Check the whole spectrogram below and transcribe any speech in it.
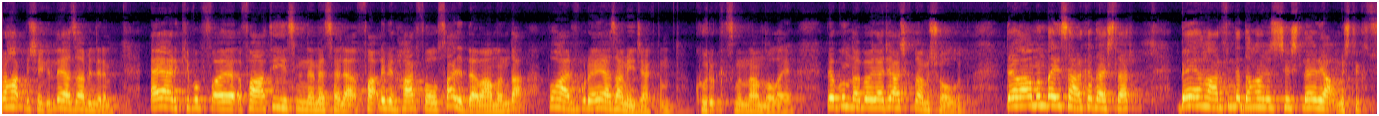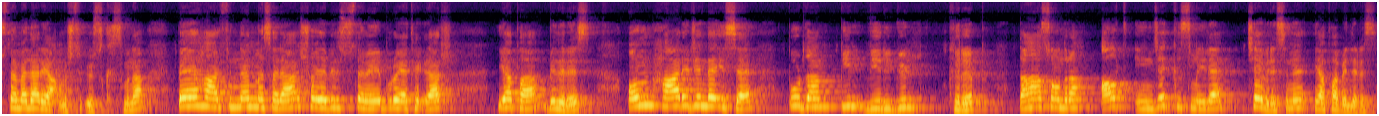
rahat bir şekilde yazabilirim. Eğer ki bu Fa- Fatih isminde mesela farklı bir harf olsaydı devamında bu harfi buraya yazamayacaktım. Kuru kısmından dolayı. Ve bunu da böylece açıklamış olduk. Devamında ise arkadaşlar B harfinde daha önce çeşitler yapmıştık. Süslemeler yapmıştık üst kısmına. B harfinden mesela şöyle bir süslemeyi buraya tekrar yapabiliriz. Onun haricinde ise buradan bir virgül kırıp daha sonra alt ince kısmı ile çevresini yapabiliriz.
